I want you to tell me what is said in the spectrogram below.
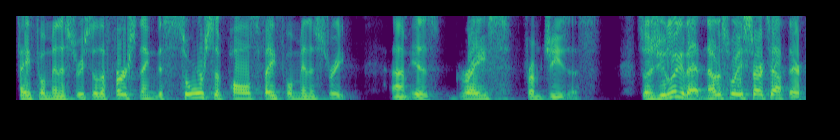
faithful ministry. So the first thing, the source of Paul's faithful ministry um, is grace from Jesus. So as you look at that, notice what he starts out there.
